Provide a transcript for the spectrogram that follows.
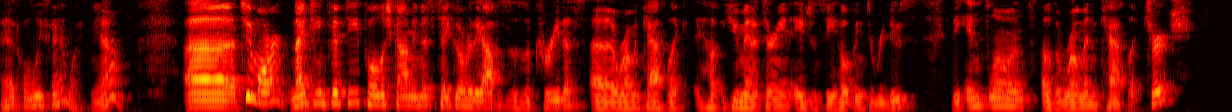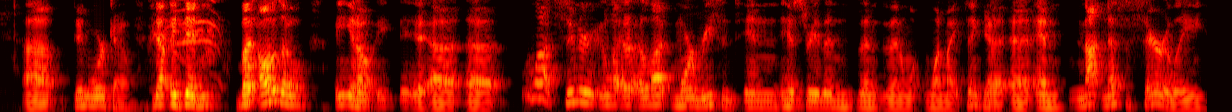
at Holy Family. Yeah. Uh, two more. 1950, Polish communists take over the offices of Caritas, a Roman Catholic humanitarian agency hoping to reduce the influence of the Roman Catholic Church. Uh, Didn't work out. no, it didn't. But also, you know, uh, uh, a lot sooner, a lot more recent in history than than than one might think, Yeah. uh, and not necessarily.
